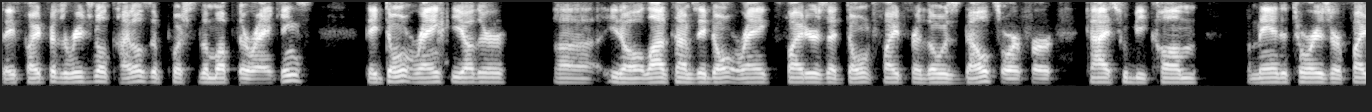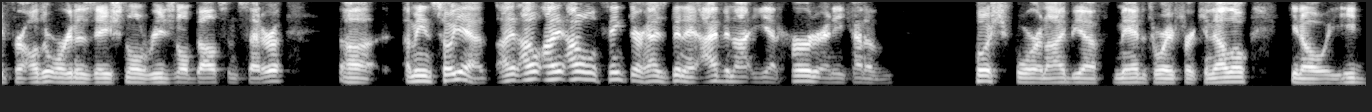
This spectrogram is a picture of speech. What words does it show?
they fight for the regional titles that push them up the rankings. They don't rank the other. Uh, you know, a lot of times they don't rank fighters that don't fight for those belts or for guys who become mandatories or fight for other organizational regional belts, etc. Uh, I mean, so yeah, I, I I don't think there has been a I've not yet heard any kind of push for an IBF mandatory for Canelo. You know, he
